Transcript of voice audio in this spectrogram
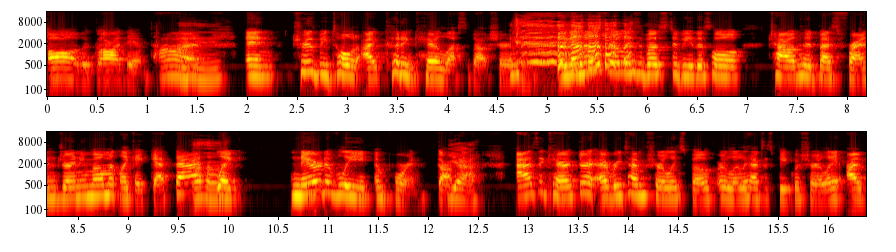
all the goddamn time. Mm-hmm. And truth be told, I couldn't care less about Shirley. Like I know Shirley's supposed to be this whole childhood best friend journey moment. Like I get that. Uh-huh. Like narratively important. Got yeah. That. As a character, every time Shirley spoke or Lily had to speak with Shirley, I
